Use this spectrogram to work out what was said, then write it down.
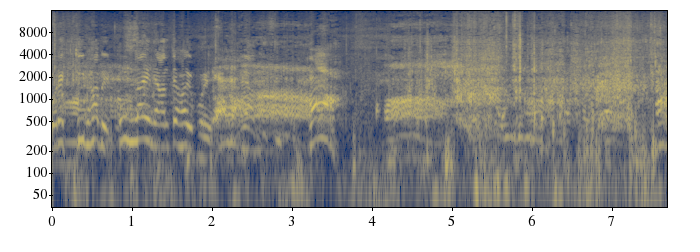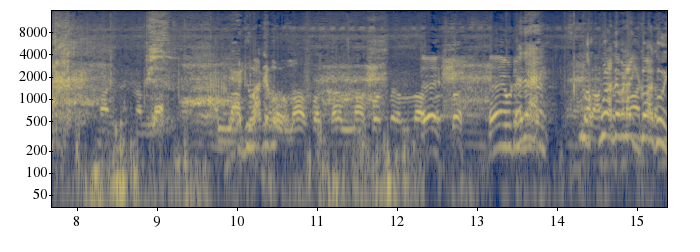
ওরে কীভাবে কোন লাইনে আনতে হয় উপরে আমি আনতেছি। ডুবা দেবো। পুরা দেবো না গা তুই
